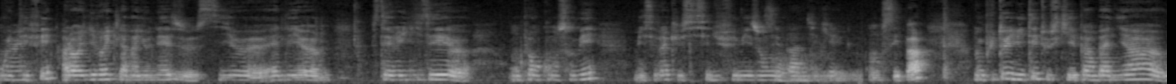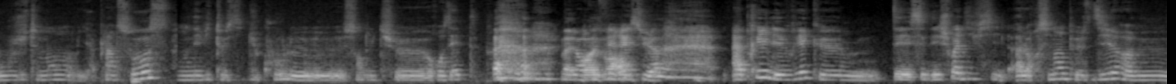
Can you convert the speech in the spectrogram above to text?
ont été faits. Alors il est vrai que la mayonnaise si elle est stérilisée on peut en consommer, mais c'est vrai que si c'est du fait maison, pas indiqué. On ne sait pas. Donc plutôt éviter tout ce qui est pain bagna où justement il y a plein de sauces. On évite aussi du coup le sandwich euh, rosette. Malheureusement. celui-là. Après il est vrai que c'est des choix difficiles. Alors sinon on peut se dire euh,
